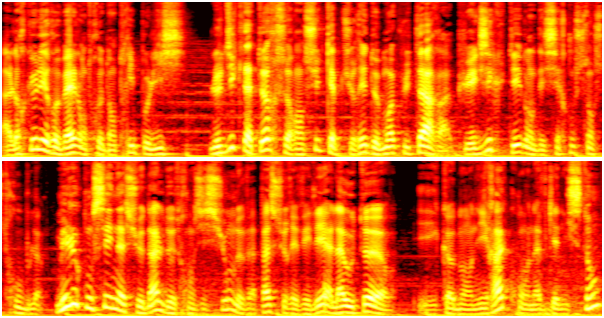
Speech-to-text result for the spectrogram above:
alors que les rebelles entrent dans Tripoli. Le dictateur sera ensuite capturé deux mois plus tard, puis exécuté dans des circonstances troubles. Mais le Conseil national de transition ne va pas se révéler à la hauteur, et comme en Irak ou en Afghanistan,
